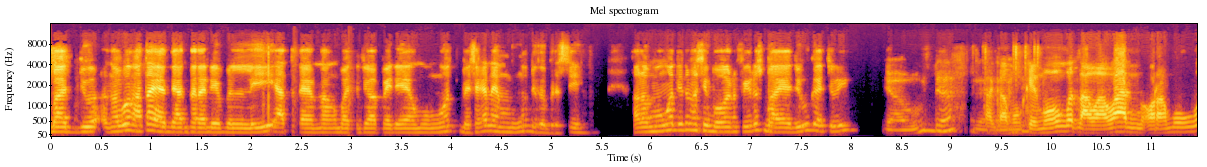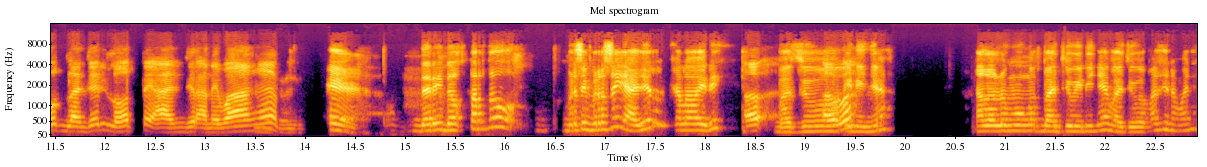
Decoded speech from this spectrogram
baju, enggak gua nggak tahu ya di antara dia beli atau emang baju APD yang mungut, biasanya kan yang mungut juga bersih. Kalau mungut itu masih bawaan virus bahaya juga cuy. Ya udah. kagak mungkin mungut lah Wawan orang mungut belanja di lote anjir aneh banget Eh, dari dokter tuh bersih-bersih ya anjir kalau ini Eh, baju apa? ininya. Kalau lu mungut baju ininya, baju apa sih namanya?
